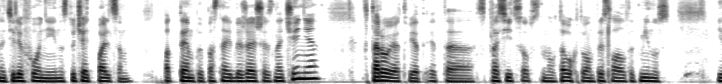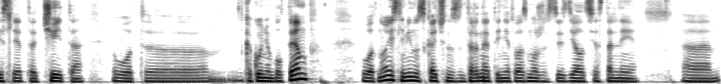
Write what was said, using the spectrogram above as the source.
на телефоне и настучать пальцем под темп и поставить ближайшее значение. Второй ответ — это спросить, собственно, у того, кто вам прислал этот минус, если это чей-то, вот, э, какой у него был темп. Вот. Но если минус скачан из интернета и нет возможности сделать все остальные э,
